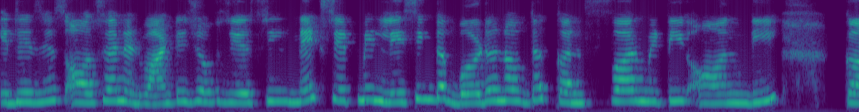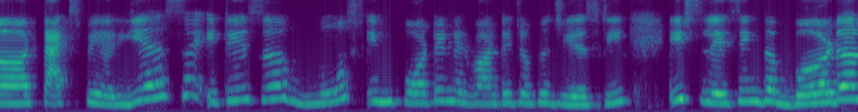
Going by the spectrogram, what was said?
it is also an advantage of GST. Next statement, lacing the burden of the conformity on the uh, taxpayer. Yes, it is a most important advantage of a GST. It's lacing the burden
